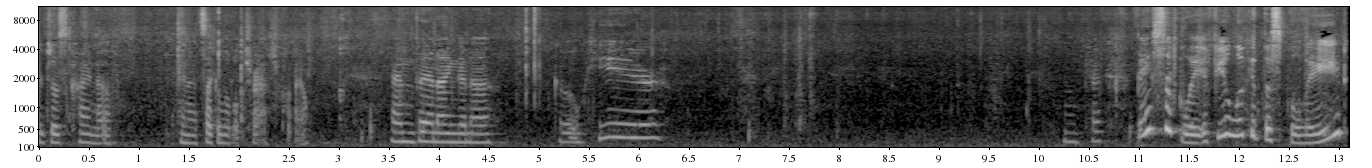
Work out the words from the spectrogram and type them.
to just kind of, you know, it's like a little trash pile. And then I'm gonna go here. Okay. Basically, if you look at this blade,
